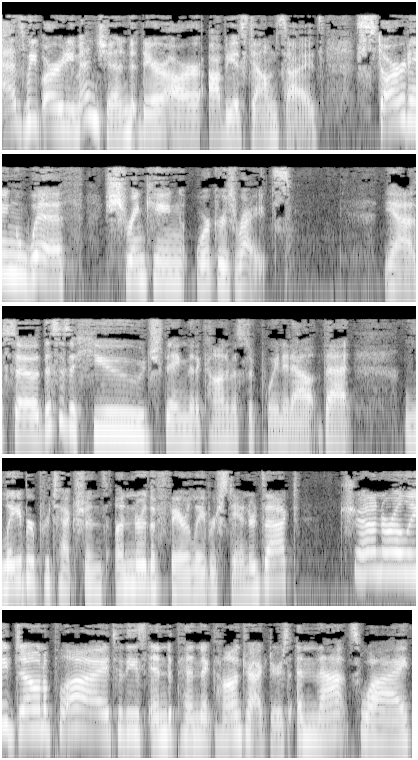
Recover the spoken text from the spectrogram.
as we've already mentioned, there are obvious downsides, starting with shrinking workers' rights. Yeah, so this is a huge thing that economists have pointed out that labor protections under the Fair Labor Standards Act generally don't apply to these independent contractors. And that's why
